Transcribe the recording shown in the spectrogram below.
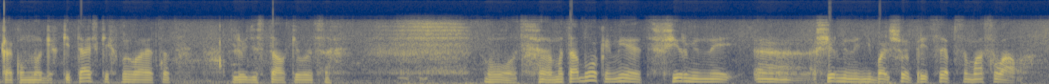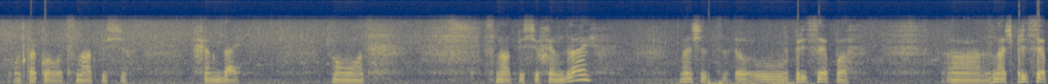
как у многих китайских бывает, вот, люди сталкиваются. Вот. Э, мотоблок имеет фирменный, э, фирменный небольшой прицеп самосвал. Вот такой вот с надписью Hyundai. Вот. С надписью Hyundai. Значит, у прицепа, э, значит, прицеп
